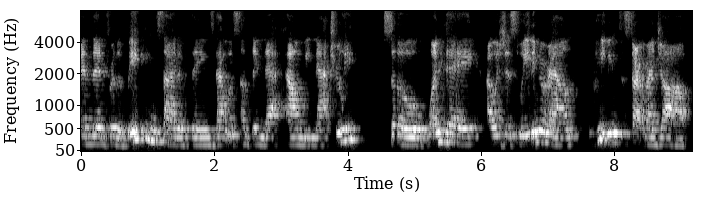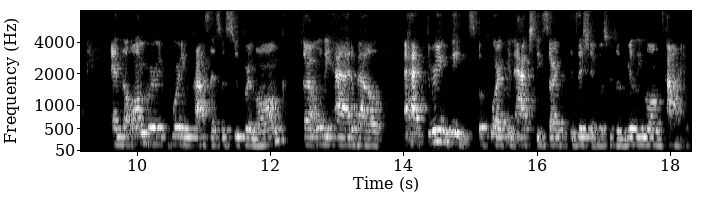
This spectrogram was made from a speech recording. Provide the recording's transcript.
And then for the baking side of things, that was something that found me naturally. So one day I was just waiting around, waiting to start my job, and the onboarding process was super long. So I only had about I had three weeks before I can actually start the position, which was a really long time.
